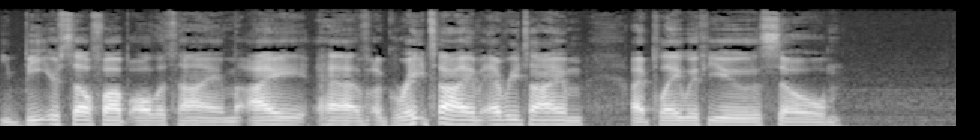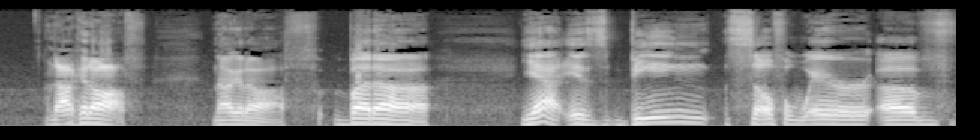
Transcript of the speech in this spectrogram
You beat yourself up all the time. I have a great time every time i play with you so knock it off knock it off. But uh yeah, is being self-aware of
